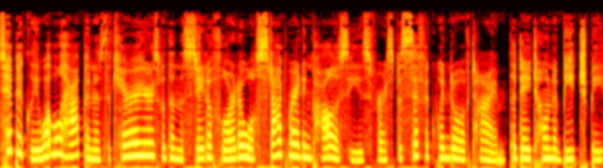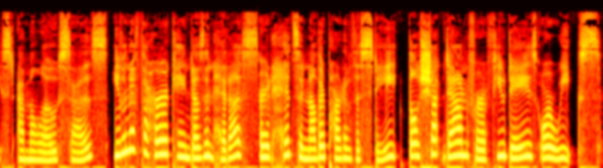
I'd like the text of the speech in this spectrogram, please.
Typically, what will happen is the carriers within the state of Florida will stop writing policies for a specific window of time, the Daytona Beach based MLO says. Even if the hurricane doesn't hit us or it hits another part of the state, they'll shut down for a few days or weeks.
